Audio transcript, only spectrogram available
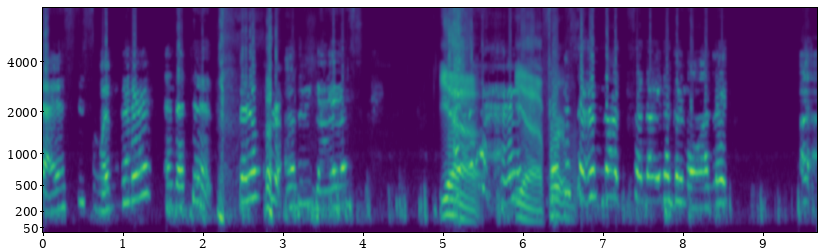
nice to swim there," and that's it. But for other guys, Yeah. Yeah. For I'm not sanay na ganon. Like, I,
